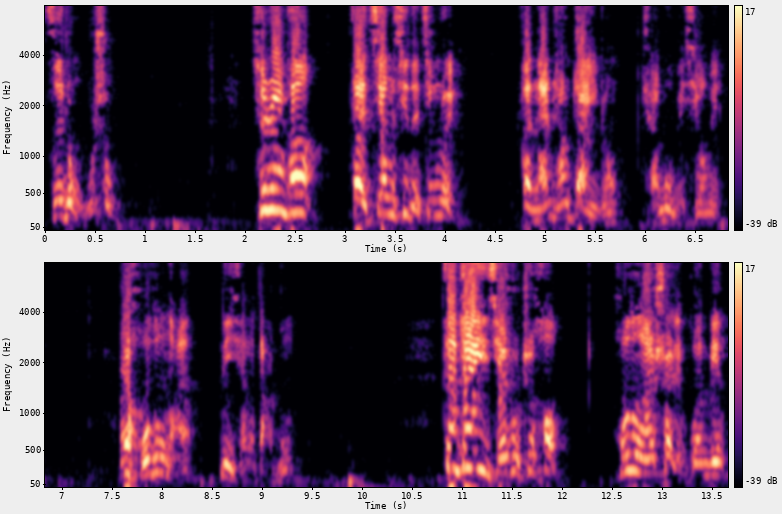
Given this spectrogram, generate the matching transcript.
辎重无数。孙传芳在江西的精锐，在南昌战役中全部被消灭，而胡宗南立下了大功。在战役结束之后，胡宗南率领官兵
